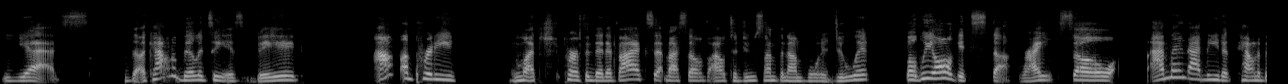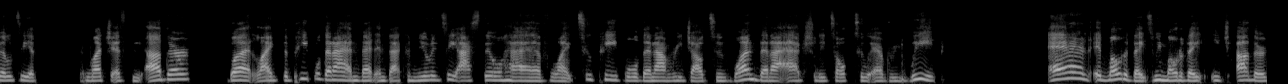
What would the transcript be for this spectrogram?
Yes. The accountability is big. I'm a pretty much person that if I accept myself out to do something, I'm going to do it. But we all get stuck, right? So I may not need accountability as much as the other, but like the people that I had met in that community, I still have like two people that I reach out to. One that I actually talk to every week and it motivates, we motivate each other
